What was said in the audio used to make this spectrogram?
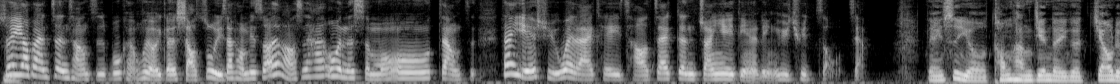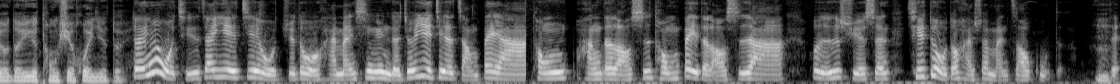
所以，要不然正常直播可能会有一个小助理在旁边说：“哎，老师他问了什么哦？”这样子。但也许未来可以朝在更专业一点的领域去走，这样。等于是有同行间的一个交流的一个同学会，就对。对，因为我其实，在业界，我觉得我还蛮幸运的，就业界的长辈啊、同行的老师、同辈的老师啊，或者是学生，其实对我都还算蛮照顾的。嗯对，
